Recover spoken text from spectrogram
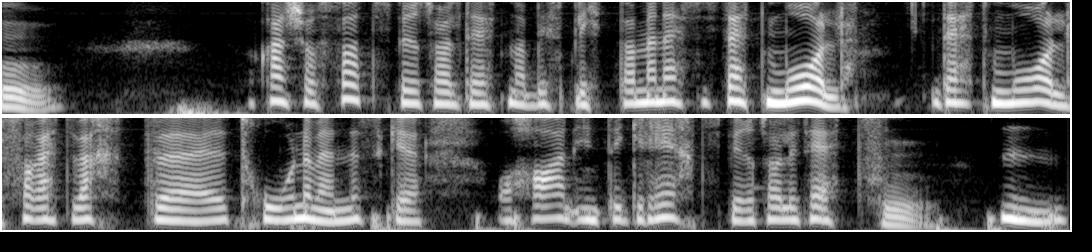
Mm. Og kanskje også at spiritualiteten har blitt splitta, men jeg syns det er et mål. Det er et mål for ethvert uh, troende menneske å ha en integrert spiritualitet. Mm. Mm.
